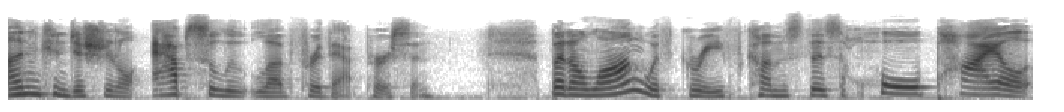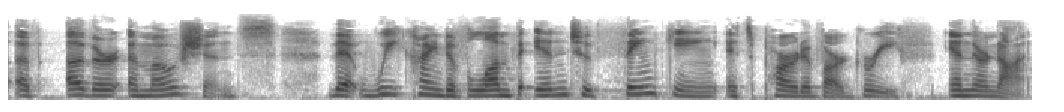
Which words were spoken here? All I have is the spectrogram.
unconditional, absolute love for that person. But along with grief comes this whole pile of other emotions that we kind of lump into thinking it's part of our grief, and they're not.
